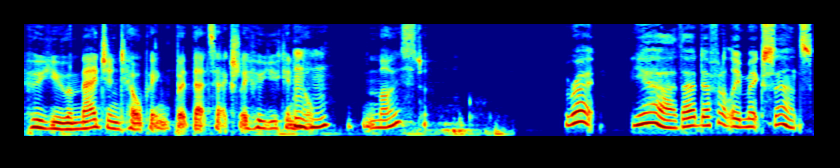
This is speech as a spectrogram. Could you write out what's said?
who you imagined helping, but that's actually who you can mm-hmm. help most. Right. Yeah, that definitely makes sense.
